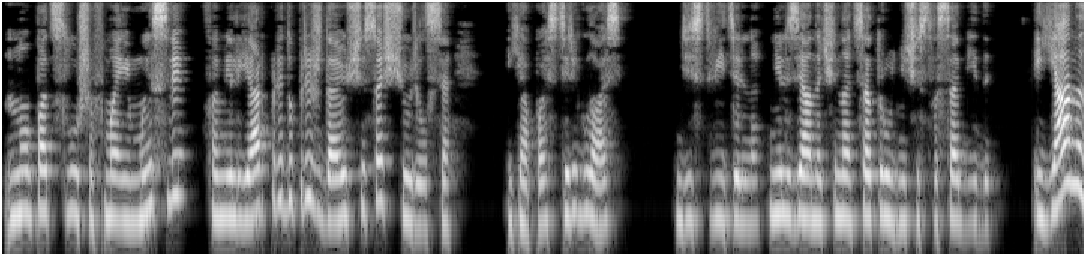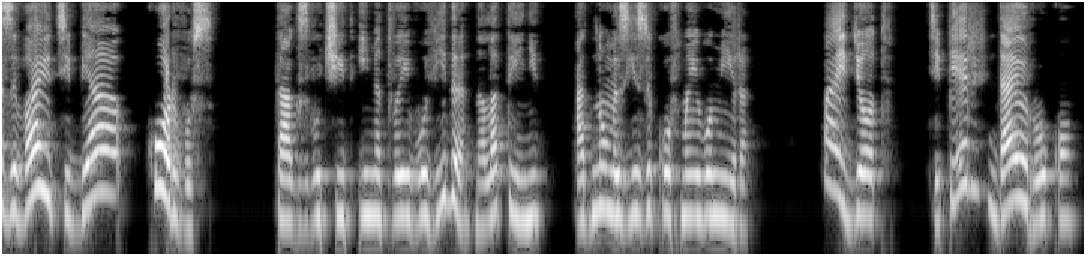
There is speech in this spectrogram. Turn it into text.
но, подслушав мои мысли, фамильяр предупреждающе сощурился. Я поостереглась. Действительно, нельзя начинать сотрудничество с обиды. «Я называю тебя Корвус», так звучит имя твоего вида на латыни, одном из языков моего мира. Пойдет. Теперь дай руку.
